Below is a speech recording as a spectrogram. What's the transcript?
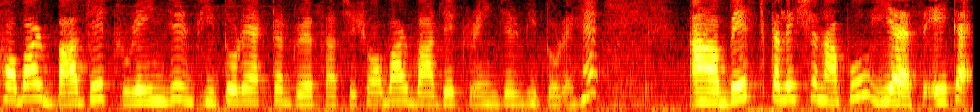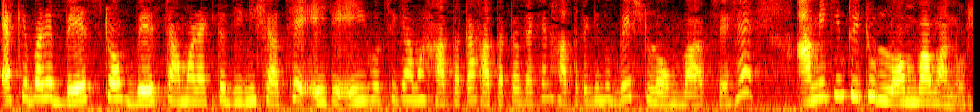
সবার বাজেট রেঞ্জের ভিতরে একটা ড্রেস আছে, সবার বাজেট রেঞ্জের ভিতরে হ্যাঁ? বেস্ট কালেকশন আপু ইয়াস এটা একেবারে বেস্ট অফ বেস্ট আমার একটা জিনিস আছে। এই যে, এই হচ্ছে কি আমার হাতাটা হাতাটা দেখেন, হাতাটা কিন্তু বেশ লম্বা আছে হ্যাঁ? আমি কিন্তু একটু লম্বা মানুষ।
